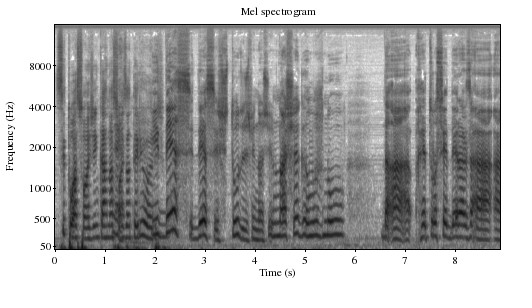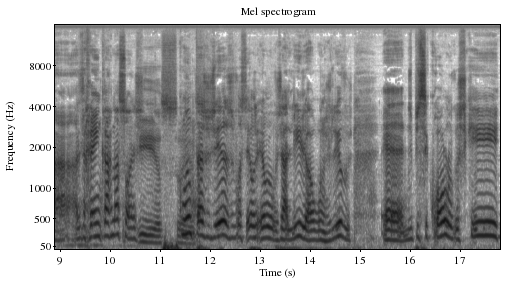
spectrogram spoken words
situações de encarnações é. anteriores. E desse, desse estudo de hipnotismo, nós chegamos no da, a retroceder as, a, as reencarnações. Isso. Quantas isso. vezes você, eu, eu, já li alguns livros é, de psicólogos que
